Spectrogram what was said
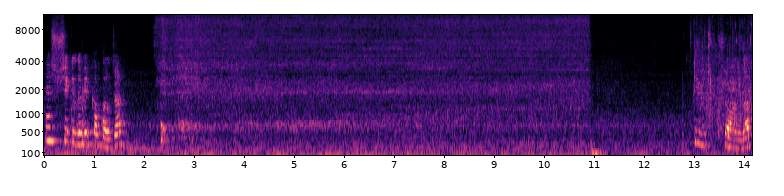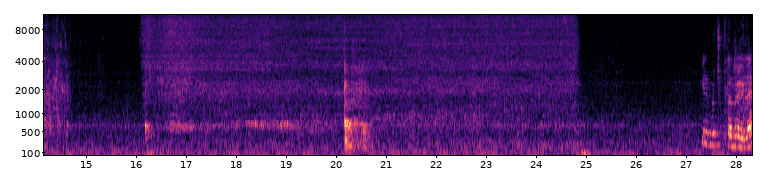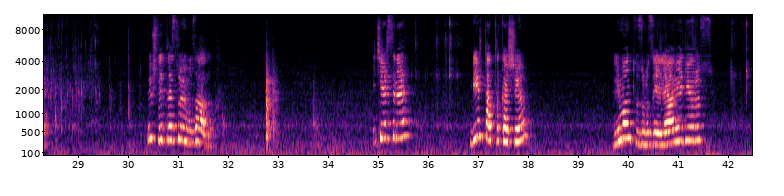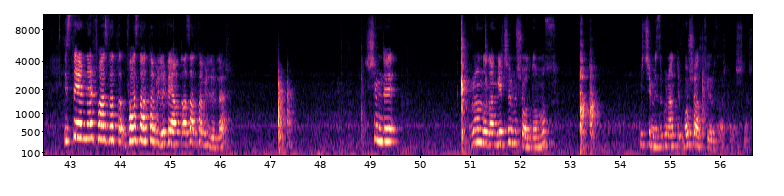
Ben şu şekilde bir kap alacağım. Bir buçuk şu anda. Bir buçuk da böyle. 3 litre suyumuzu aldık. İçerisine bir tatlı kaşığı limon tuzumuzu ilave ediyoruz. İsteyenler fazla fazla atabilir veya azaltabilirler. Şimdi rondodan geçirmiş olduğumuz içimizi buna boşaltıyoruz arkadaşlar.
